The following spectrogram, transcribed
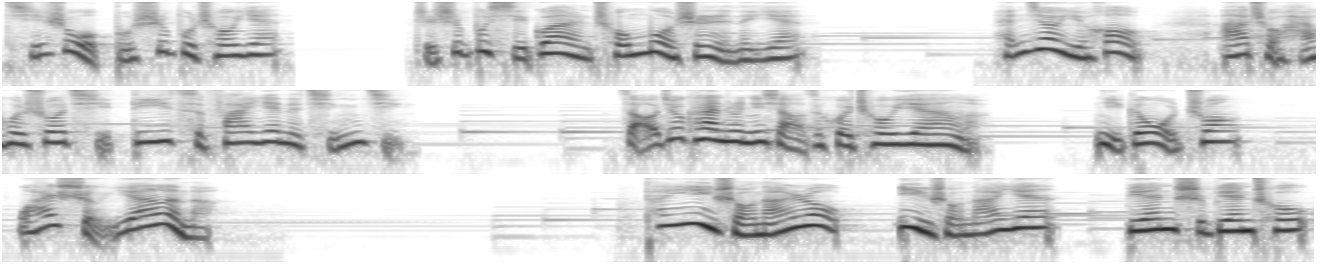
其实我不是不抽烟，只是不习惯抽陌生人的烟。很久以后，阿丑还会说起第一次发烟的情景。早就看出你小子会抽烟了，你跟我装，我还省烟了呢。他一手拿肉，一手拿烟。边吃边抽，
